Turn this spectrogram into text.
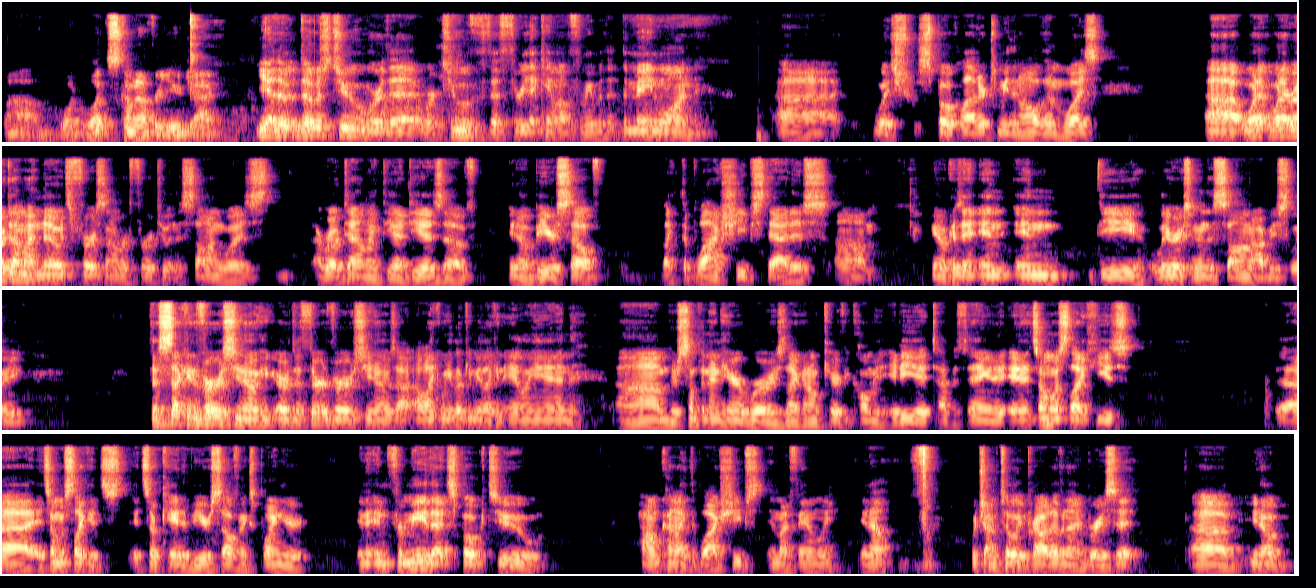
um, what what's coming up for you jack Yeah, th- those two were the were two of the three that came up for me. But the, the main one, uh, which spoke louder to me than all of them, was uh, what what I wrote down my notes first, and I'll refer to it in the song. Was I wrote down like the ideas of you know be yourself, like the black sheep status, um, you know, because in in the lyrics and in the song, obviously. The second verse, you know, he, or the third verse, you know, is I, I like when you look at me like an alien. Um, there's something in here where he's like, I don't care if you call me an idiot, type of thing, and, it, and it's almost like he's, uh, it's almost like it's it's okay to be yourself and explain your, and, and for me that spoke to how I'm kind of like the black sheep in my family, you know, which I'm totally proud of and I embrace it. Uh, you know,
